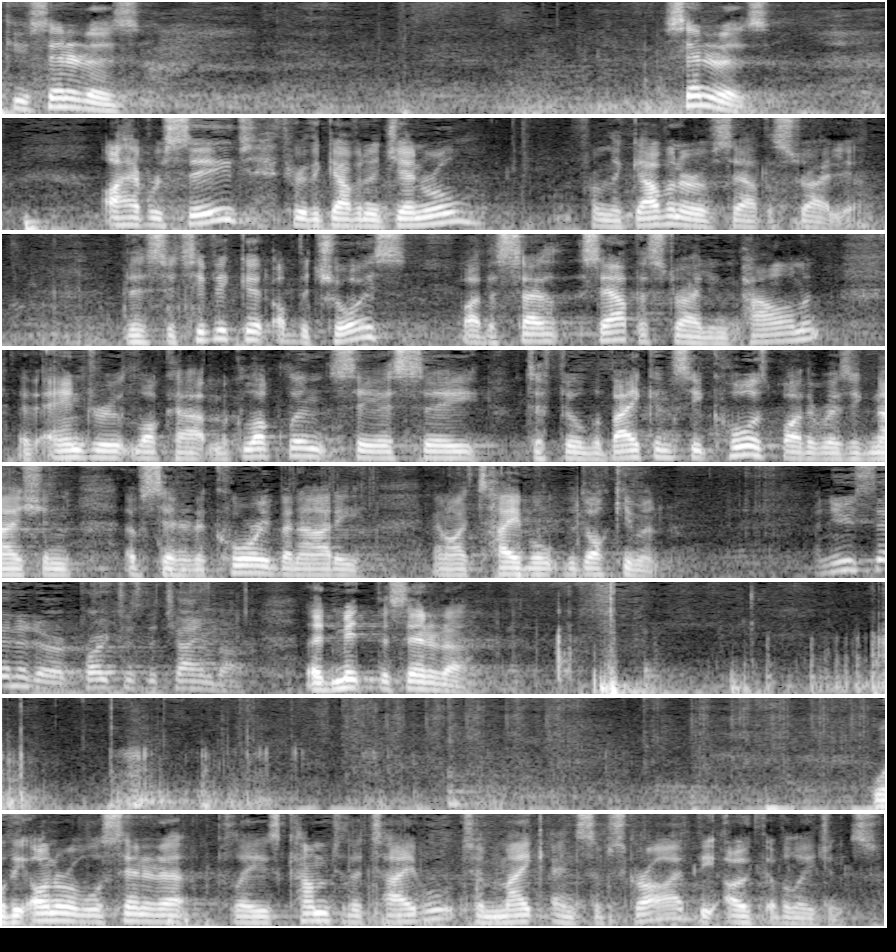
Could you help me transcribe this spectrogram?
Thank you, Senators. Senators, I have received, through the Governor-General, from the Governor of South Australia, the certificate of the choice by the South Australian Parliament of Andrew Lockhart McLachlan, CSC, to fill the vacancy caused by the resignation of Senator Cory Bernardi, and I table the document. A new senator approaches the chamber. Admit the senator. Will the honourable senator please come to the table to make and subscribe the oath of allegiance?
